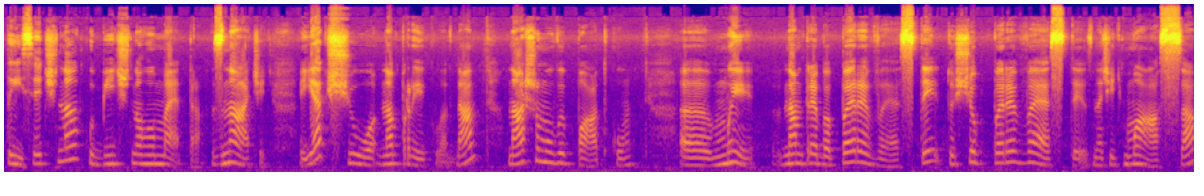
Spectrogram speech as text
тисячна кубічного метра. Значить, якщо, наприклад, да, в нашому випадку е, ми, нам треба перевести, то щоб перевести, значить, маса.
